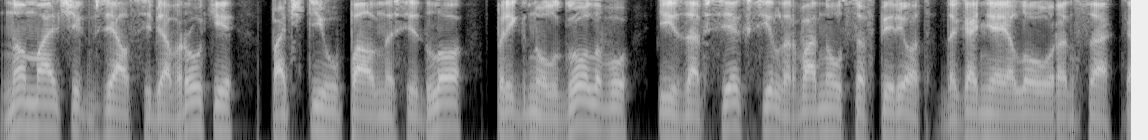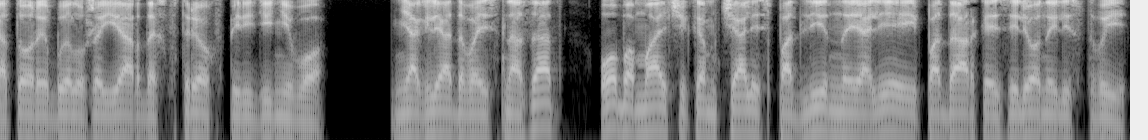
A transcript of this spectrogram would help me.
Но мальчик взял себя в руки, почти упал на седло, пригнул голову и изо всех сил рванулся вперед, догоняя Лоуренса, который был уже ярдах в трех впереди него. Не оглядываясь назад, оба мальчика мчались по длинной аллее подаркой зеленой листвы,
